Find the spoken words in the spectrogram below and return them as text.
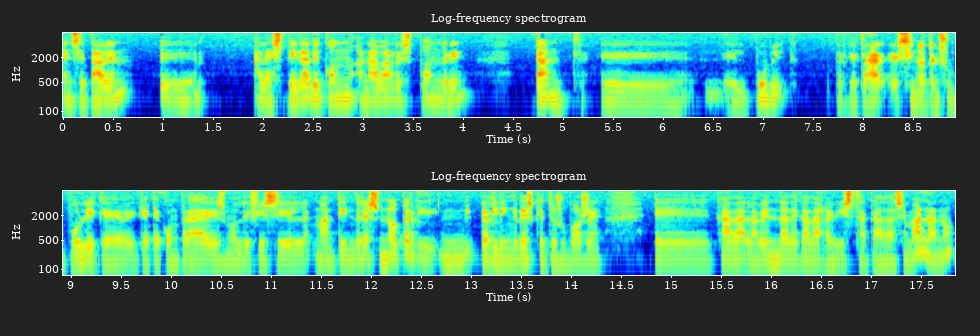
encetaven eh, a l'espera de com anava a respondre tant eh, el públic, perquè, clar, si no tens un públic que, que te compra és molt difícil mantindre's, no per, per l'ingrés que te suposa eh, cada, la venda de cada revista cada setmana, no?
